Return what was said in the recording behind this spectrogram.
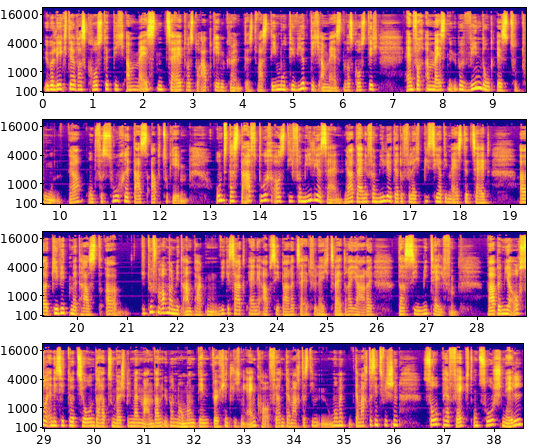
Überleg dir, was kostet dich am meisten Zeit, was du abgeben könntest? Was demotiviert dich am meisten? Was kostet dich einfach am meisten Überwindung, es zu tun? Ja, und versuche das abzugeben. Und das darf durchaus die Familie sein. Ja, deine Familie, der du vielleicht bisher die meiste Zeit äh, gewidmet hast, äh, die dürfen auch mal mit anpacken. Wie gesagt, eine absehbare Zeit, vielleicht zwei, drei Jahre, dass sie mithelfen. War bei mir auch so eine Situation, da hat zum Beispiel mein Mann dann übernommen den wöchentlichen Einkauf. Ja, und der macht das die Moment, der macht das inzwischen so perfekt und so schnell,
